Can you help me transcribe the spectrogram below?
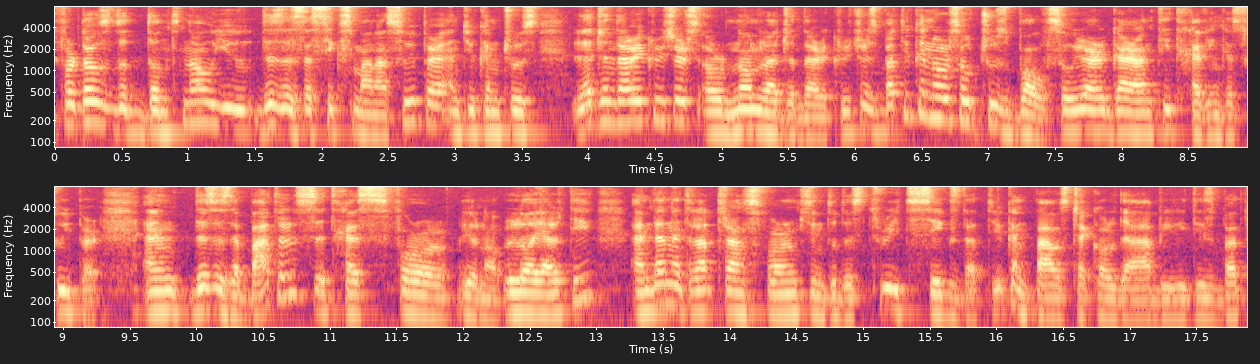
for those that don't know, you this is a 6 mana sweeper and you can choose legendary creatures or non-legendary creatures, but you can also choose both. So you are guaranteed having a sweeper. And this is a battles. It has for, you know, loyalty and then it transforms into the street 6 that you can pause check all the abilities, but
